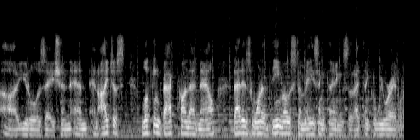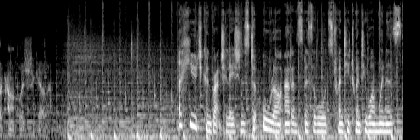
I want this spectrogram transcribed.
uh, utilization. And, and I just, looking back on that now, that is one of the most amazing things that I think we were able to accomplish together. A huge congratulations to all our Adam Smith Awards 2021 winners.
